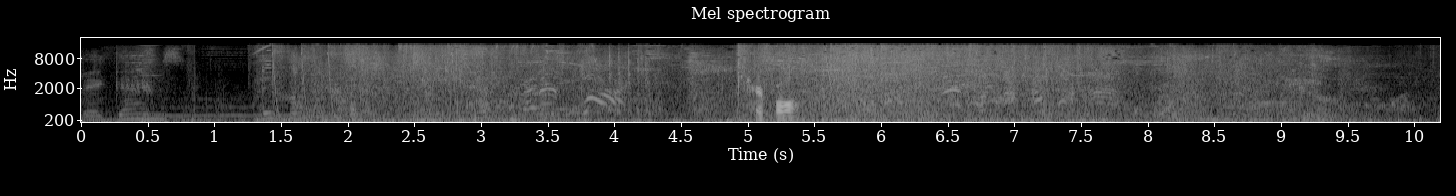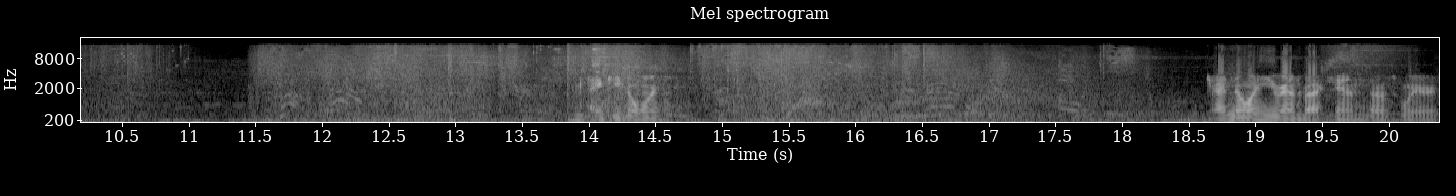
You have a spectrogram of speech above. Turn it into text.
take guns. They vote. Careful. I'm tanky, don't worry. I don't know why he ran back in, that was weird.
